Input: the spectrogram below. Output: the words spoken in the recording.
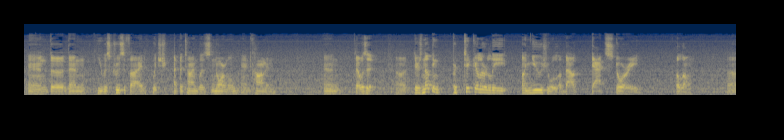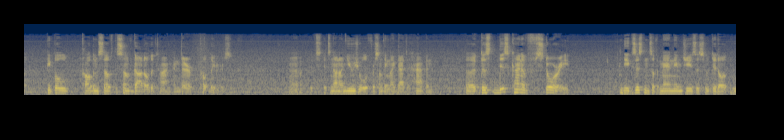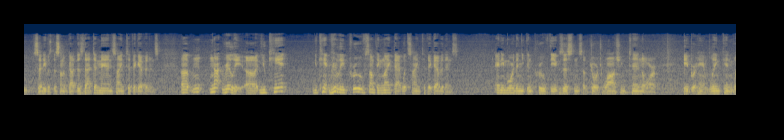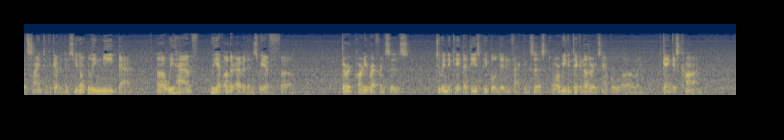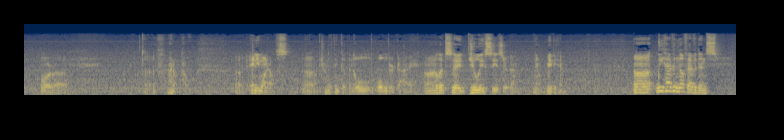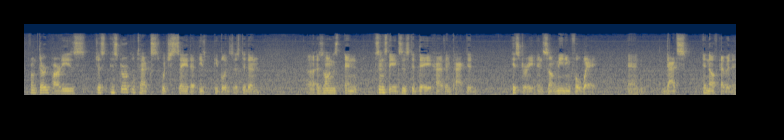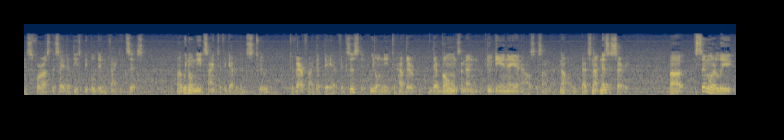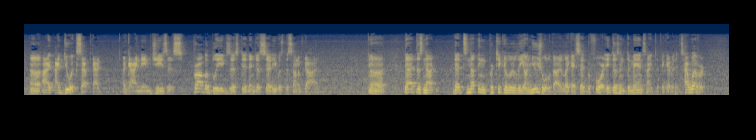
And uh, then he was crucified, which at the time was normal and common, and that was it. Uh, there's nothing particularly unusual about that story alone. Uh, people call themselves the Son of God all the time, and they're cult leaders. Uh, it's it's not unusual for something like that to happen. Uh, does this kind of story, the existence of a man named Jesus who did all, who said he was the Son of God, does that demand scientific evidence? Uh, not really. Uh, you can't you can't really prove something like that with scientific evidence any more than you can prove the existence of George Washington or Abraham Lincoln with scientific evidence. You don't really need that. Uh, we have we have other evidence. We have uh, third-party references to indicate that these people did in fact exist. Or we could take another example, uh, like Genghis Khan, or uh, uh, I don't know, uh, anyone else. I'm trying to think of an old, older guy. let's say Julius Caesar, then. No, maybe him. we have enough evidence from third parties, just historical texts which say that these people existed, and uh, as long as and since they existed, they have impacted history in some meaningful way, and that's enough evidence for us to say that these people did in fact exist. Uh, we don't need scientific evidence to to verify that they have existed. We don't need to have their their bones and then do DNA analysis on that. No, that's not necessary. Uh, similarly, uh, I, I do accept that a guy named Jesus probably existed and just said he was the Son of God. Uh, that does not that's nothing particularly unusual about it. Like I said before, it doesn't demand scientific evidence. However,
